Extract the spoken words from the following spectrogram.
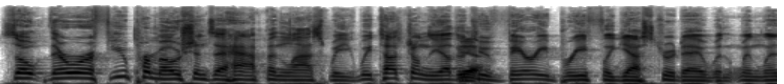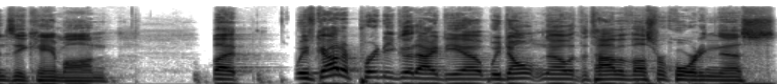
So there were a few promotions that happened last week. We touched on the other Yeah. two very briefly yesterday when, when Lindsay came on. But we've got a pretty good idea. We don't know at the time of us recording this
